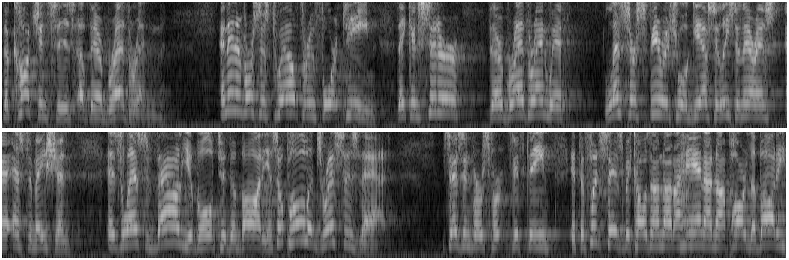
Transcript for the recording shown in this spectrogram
the consciences of their brethren. And then in verses 12 through 14, they consider their brethren with lesser spiritual gifts, at least in their estimation, as less valuable to the body. And so Paul addresses that. He says in verse 15, if the foot says, Because I'm not a hand, I'm not part of the body,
